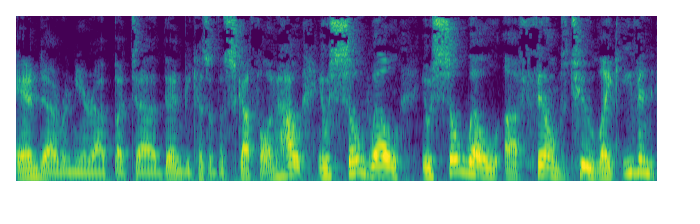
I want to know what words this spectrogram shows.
and uh, Rhaenyra. But uh, then because of the scuffle and how it was so well, it was so well uh, filmed too. Like even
